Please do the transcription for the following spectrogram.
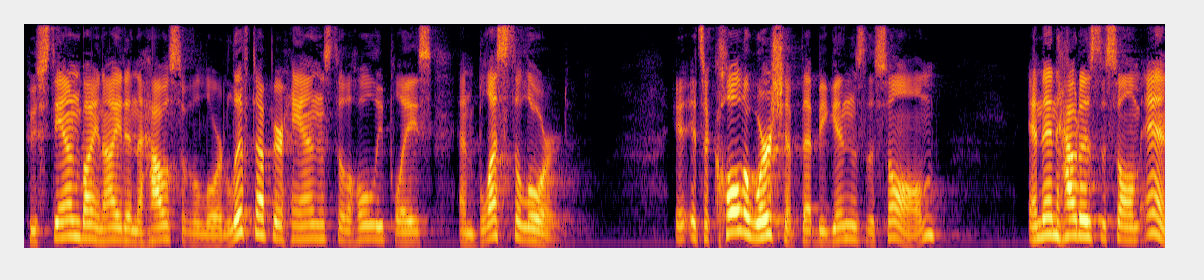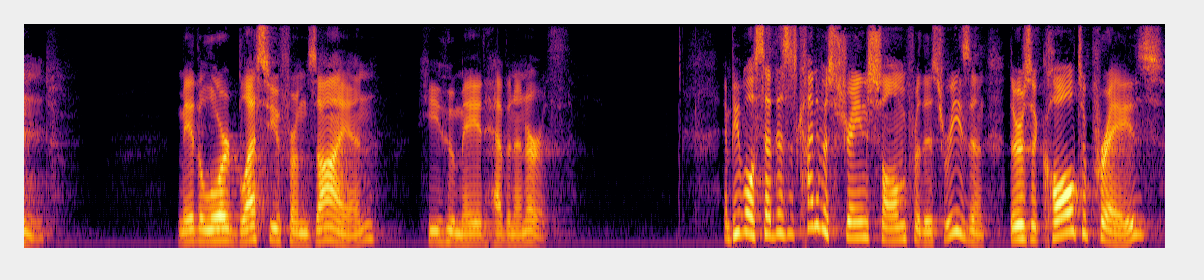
who stand by night in the house of the Lord. Lift up your hands to the holy place and bless the Lord. It's a call to worship that begins the psalm. And then how does the psalm end? May the Lord bless you from Zion, he who made heaven and earth. And people have said this is kind of a strange psalm for this reason. There's a call to praise,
